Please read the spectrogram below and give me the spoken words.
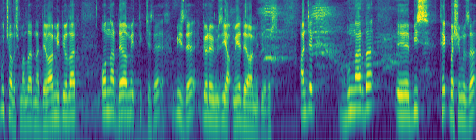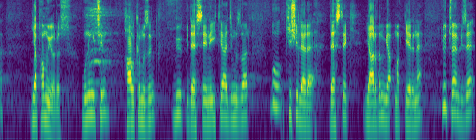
bu çalışmalarına devam ediyorlar. Onlar devam ettikçe de biz de görevimizi yapmaya devam ediyoruz. Ancak bunlarda e, biz tek başımıza yapamıyoruz. Bunun için halkımızın büyük bir desteğine ihtiyacımız var. Bu kişilere destek, yardım yapmak yerine lütfen bize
